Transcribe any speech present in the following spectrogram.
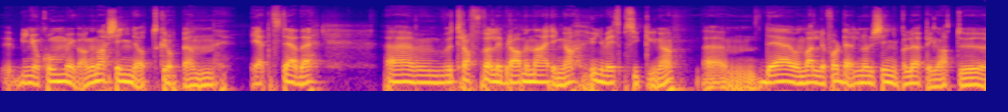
Begynner å komme i gang. da, Kjenner at kroppen er til stede. Uh, vi traff veldig bra med næringa underveis på syklinga. Um, det er jo en veldig fordel når du kjenner på løpinga at du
